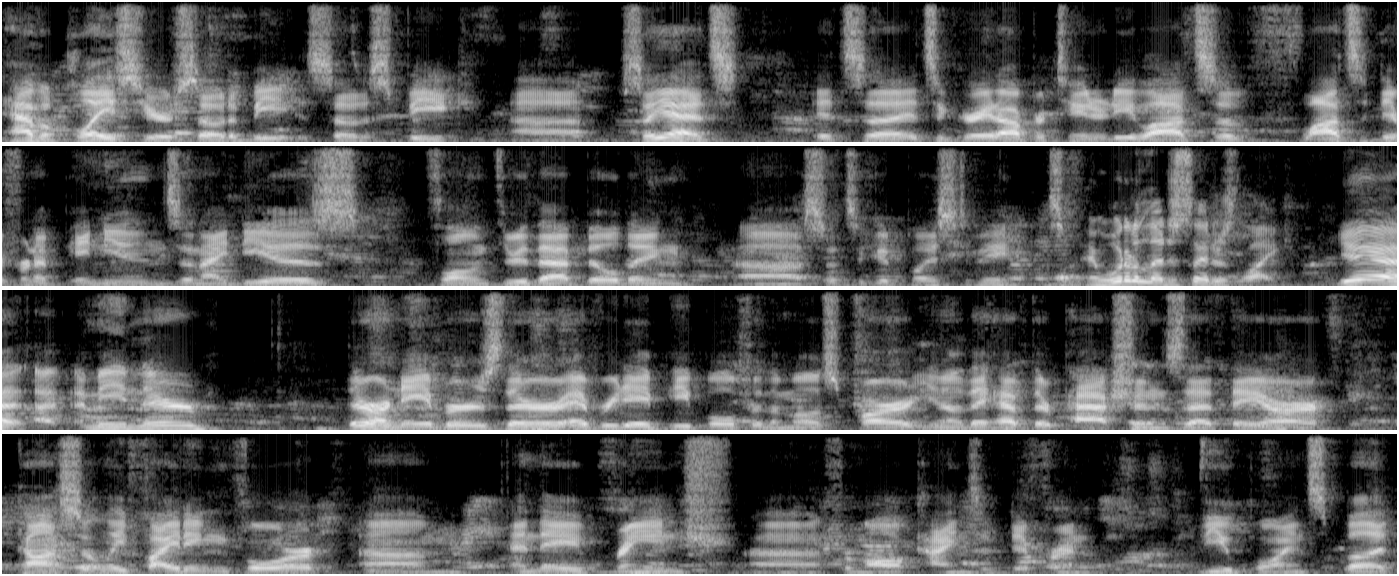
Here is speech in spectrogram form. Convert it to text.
have a place here, so to be so to speak. Uh, so yeah, it's it's a, it's a great opportunity. Lots of lots of different opinions and ideas flowing through that building. Uh, so it's a good place to be. And what are legislators like? Yeah, I, I mean they're they're our neighbors. They're everyday people for the most part. You know, they have their passions that they are constantly fighting for, um, and they range uh, from all kinds of different viewpoints. But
